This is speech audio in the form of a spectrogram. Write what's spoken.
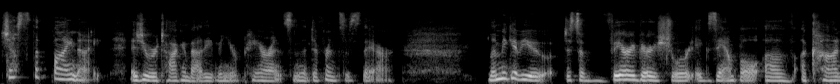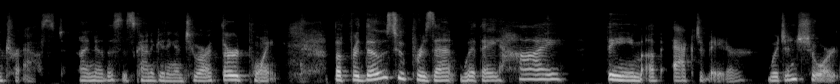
just the finite, as you were talking about even your parents and the differences there, let me give you just a very, very short example of a contrast. I know this is kind of getting into our third point, but for those who present with a high theme of activator, which in short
